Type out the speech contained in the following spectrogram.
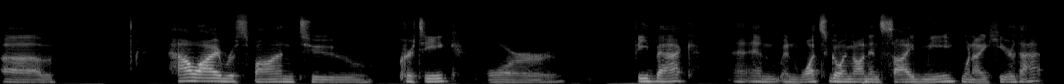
of how i respond to critique or feedback and and what's going on inside me when i hear that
